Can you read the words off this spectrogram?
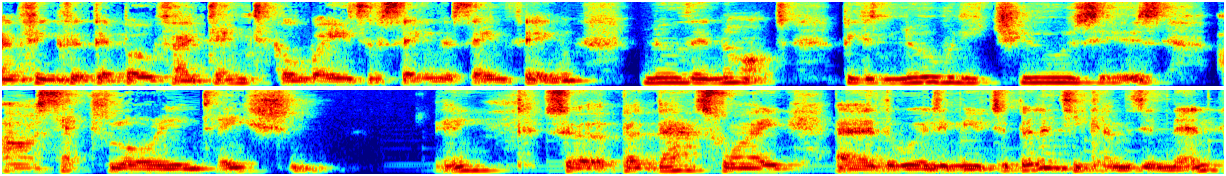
and think that they're both identical ways of saying the same thing, no, they're not, because nobody chooses our sexual orientation. Okay? So, but that's why uh, the word immutability comes in then.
